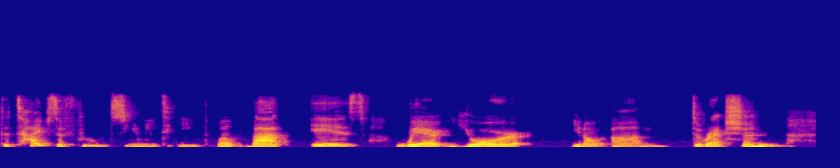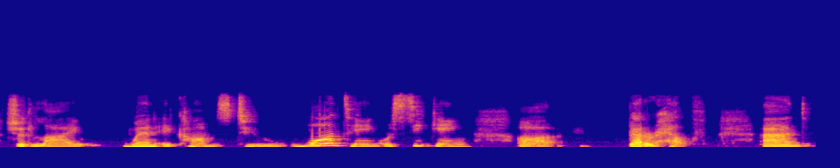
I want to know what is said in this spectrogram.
the types of foods you need to eat, well, that is where your, you know, um, direction should lie when it comes to wanting or seeking uh, better health. And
